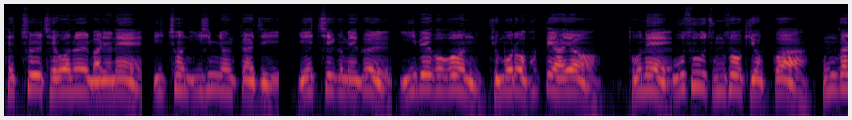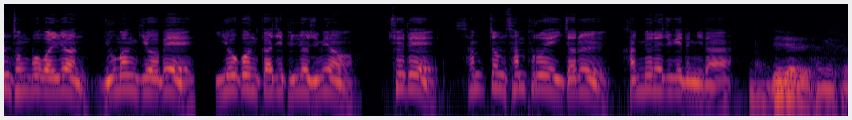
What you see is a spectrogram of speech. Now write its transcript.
대출 재원을 마련해 2020년까지 예치 금액을 200억 원 규모로 확대하여 도내 우수 중소기업과 공간정보 관련 유망 기업에 2억 원까지 빌려주며 최대 3.3%의 이자를 감면해주게 됩니다. 미래를 향해서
